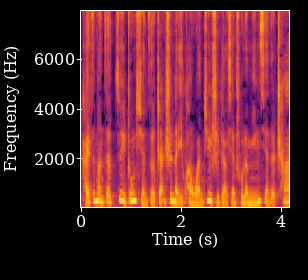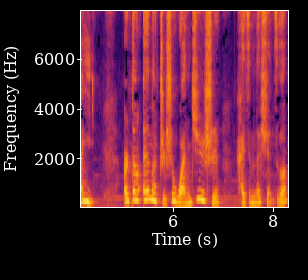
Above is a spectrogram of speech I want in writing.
孩子们在最终选择展示哪一款玩具时，表现出了明显的差异；而当 Emma 只是玩具时，孩子们的选择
